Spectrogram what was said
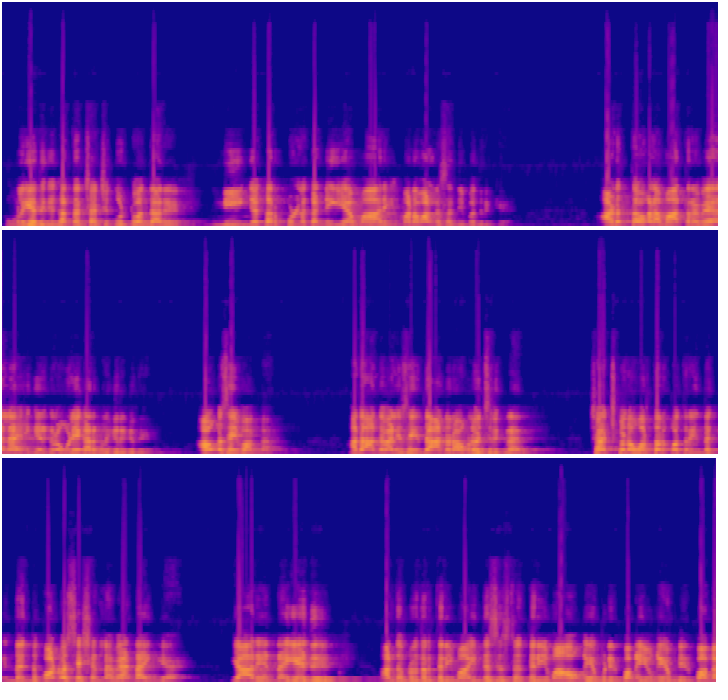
உங்களை எதுக்கு கத்தர் சர்ச்சு கூட்டு வந்தாரு? நீங்க கற்புள்ள கண்ணிகையா மாறி மணவாளனை சந்திப்பதற்கு அடுத்தவங்கள மாத்துற வேலை இங்க இருக்கிற ஊழியக்காரங்களுக்கு இருக்குது. அவங்க செய்வாங்க. அதான் அந்த வேலையை செய்து ஆண்டவர் அவங்கள வச்சிருக்கிறாரு. சர்ச்சுக்குள்ள ஒருத்தருக்கு ஒருத்தர் இந்த இந்த இந்த கான்வர்சேஷன்ல வேண்டாம் இங்க. யார் என்ன ஏது? அந்த பிரதர் தெரியுமா? இந்த சிஸ்டர் தெரியுமா? அவங்க எப்படி இருப்பாங்க? இவங்க எப்படி இருப்பாங்க?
